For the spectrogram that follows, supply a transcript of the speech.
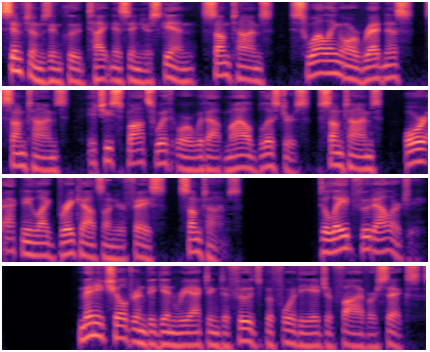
Symptoms include tightness in your skin, sometimes, swelling or redness, sometimes, itchy spots with or without mild blisters, sometimes, or acne like breakouts on your face, sometimes. Delayed food allergy. Many children begin reacting to foods before the age of 5 or 6.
